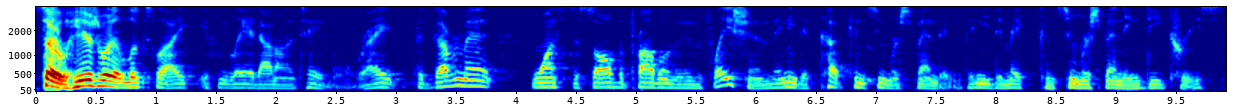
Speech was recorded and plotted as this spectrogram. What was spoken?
So here's what it looks like if we lay it out on a table, right? The government wants to solve the problem of inflation. They need to cut consumer spending. They need to make consumer spending decrease.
